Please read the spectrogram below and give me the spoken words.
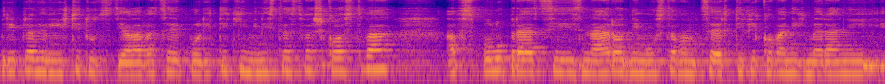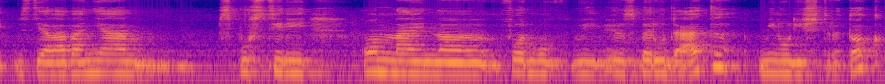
pripravil Inštitút vzdelávacej politiky Ministerstva školstva a v spolupráci s Národným ústavom certifikovaných meraní vzdelávania spustili online formu zberu dát minulý štvrtok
